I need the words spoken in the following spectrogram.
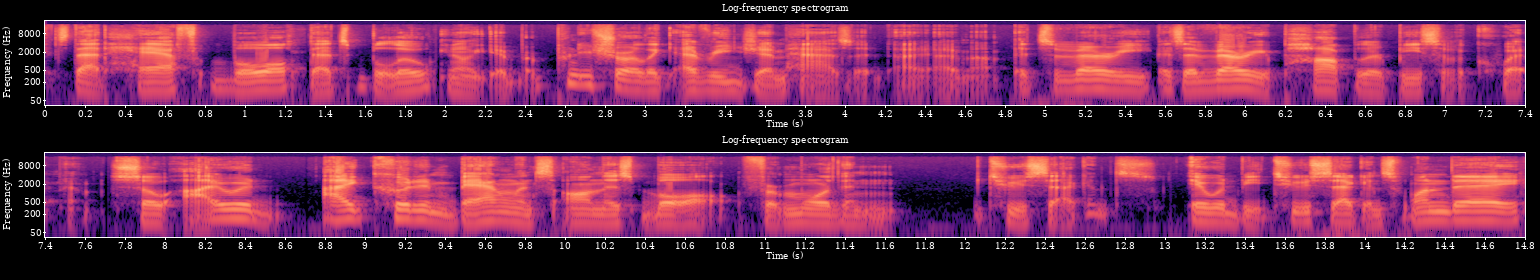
it's that half ball that's blue. You know, I'm pretty sure like every gym has it. I, I, uh, it's a very, it's a very popular piece of equipment. So I would, I couldn't balance on this ball for more than two seconds. It would be two seconds one day,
